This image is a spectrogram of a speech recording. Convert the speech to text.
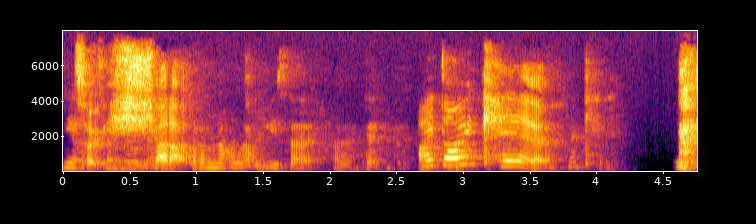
Yeah, So, that's my middle shut up. But I'm not allowed to use that. I don't think. I don't care. Okay.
